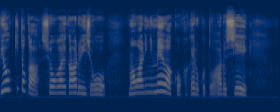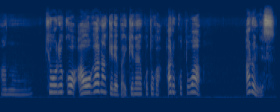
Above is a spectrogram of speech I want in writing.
病気とか障害がある以上、周りに迷惑をかけることはあるし、あの、協力を仰がなければいけないことがあることはあるんです。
